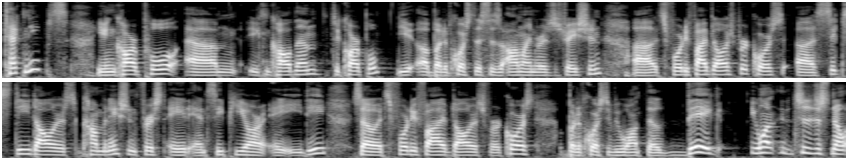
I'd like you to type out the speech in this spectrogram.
techniques. You can carpool. Um, you can call them to carpool. You, uh, but of course, this is online registration. Uh, it's forty-five dollars per course, uh, sixty dollars combination first aid and CPR AED. So it's forty-five dollars for a course. But of course, if you want the big you want to just know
